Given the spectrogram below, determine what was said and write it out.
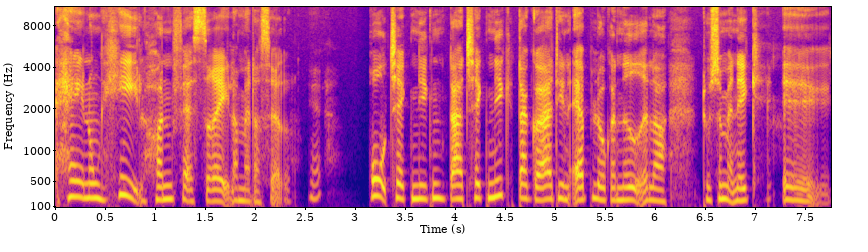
have nogle helt håndfaste regler med dig selv. Ja. Brug teknikken. Der er teknik, der gør, at din app lukker ned, eller du simpelthen ikke øh,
